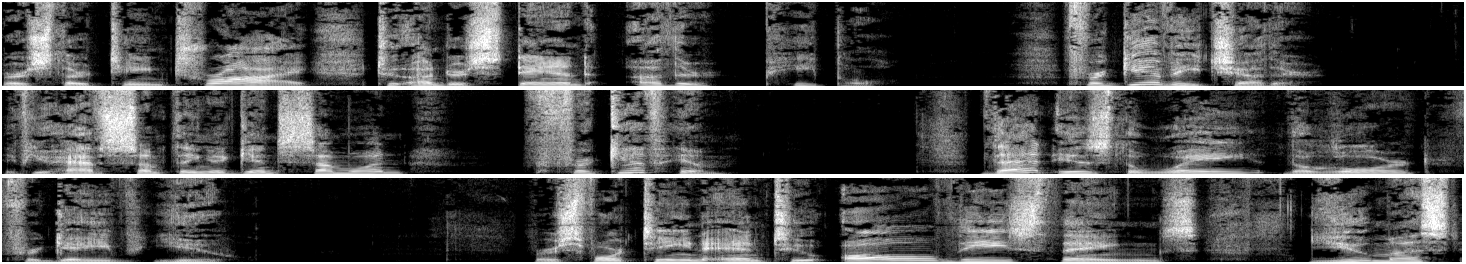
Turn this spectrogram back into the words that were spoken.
Verse 13, try to understand other people. Forgive each other. If you have something against someone, forgive him. That is the way the Lord forgave you. Verse 14, and to all these things you must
